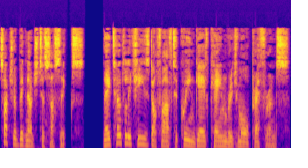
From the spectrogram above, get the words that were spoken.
Such a big nudge to Sussex. They totally cheesed off after Queen gave Cambridge more preference.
